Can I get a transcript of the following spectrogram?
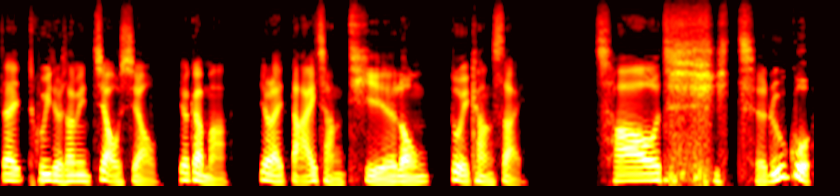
在 Twitter 上面叫嚣，要干嘛？要来打一场铁笼对抗赛。超级扯！如果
